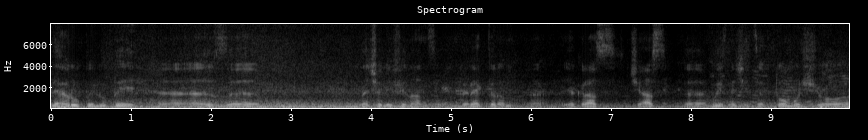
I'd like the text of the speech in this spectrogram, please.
для групи людей е, з на чолі фінансовим директором е, якраз час е, визначиться в тому, що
